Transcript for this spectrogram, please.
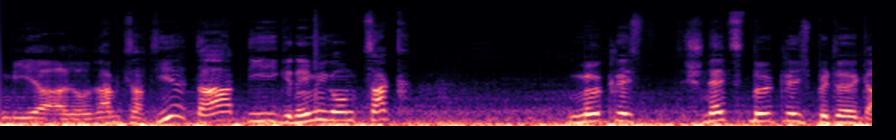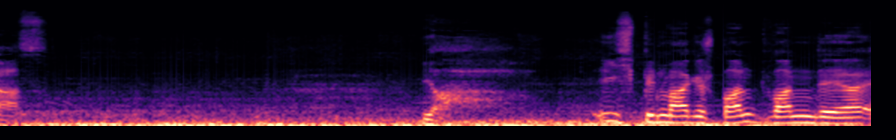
mir, also habe ich gesagt, hier, da die Genehmigung, zack, möglichst schnellstmöglich bitte Gas. Ja, ich bin mal gespannt, wann der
